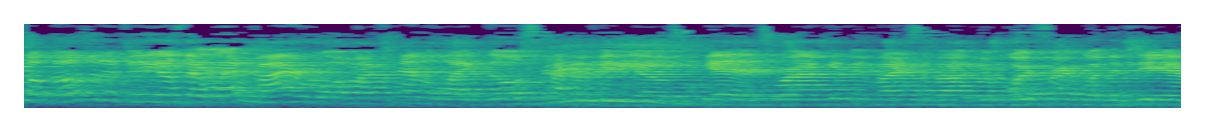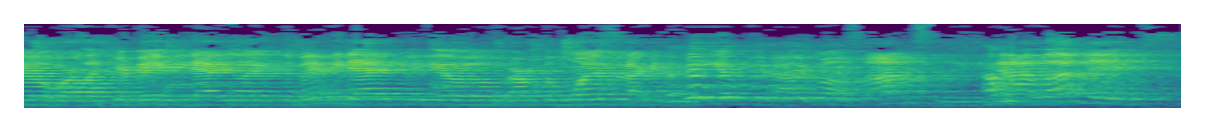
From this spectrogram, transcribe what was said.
so those are the videos that went viral on my channel, like those type of videos, yes, where I give advice about your boyfriend going to jail or like your baby daddy. Like the baby daddy videos are the ones that I get the DM about the most, honestly. And I love it.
